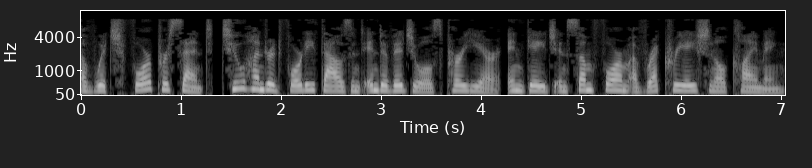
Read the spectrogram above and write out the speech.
of which 4% 240,000 individuals per year engage in some form of recreational climbing.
